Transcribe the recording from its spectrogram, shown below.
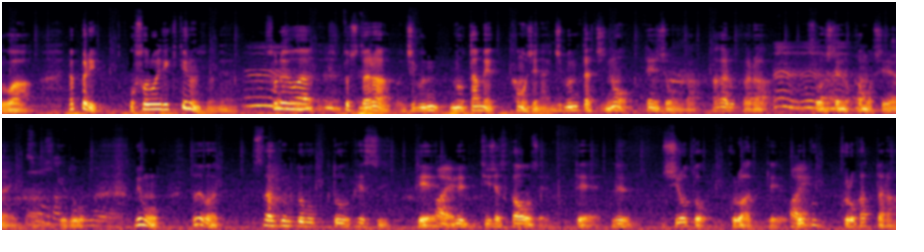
人はやっぱりお揃いで着てるんですよね、うん。それはひょっとしたら自分のためかもしれない。自分たちのテンションが上がるからそうしてるのかもしれないんですけどでも例えば津田君と僕とフェス行って、はい。で T シャツ買おうぜってで白と黒あって、はい。僕黒買ったら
